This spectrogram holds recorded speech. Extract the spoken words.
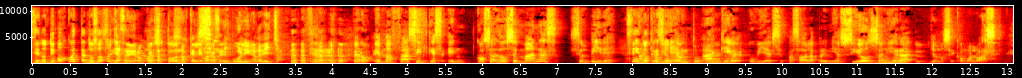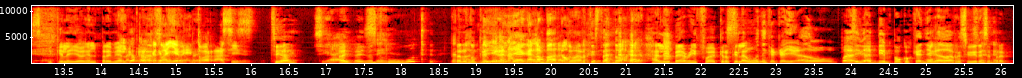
si nos dimos cuenta nosotros, ya se dieron cuenta o sea, todos los que le van a hacer bullying a la bicha. Pero es más fácil que en cosa de dos semanas se olvide. Sí, a no que creció hubiera- tanto. A Ajá. que hubiese pasado la premiación, saliera. Yo no sé cómo lo hace. y que le lleven el premio a la Yo creo que no hay evento, ¿verdad? Sí, Sí hay. Sí Hay. Sí. Puta. Pero no- nunca no llega- nadie. llega la Mara. No. Los artistas, no. Halle Berry fue creo que la única que ha llegado. Bueno, hay, hay bien pocos que han llegado a recibir ese premio.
